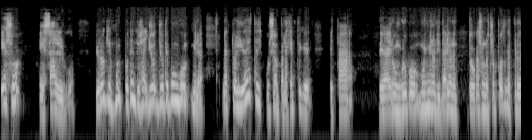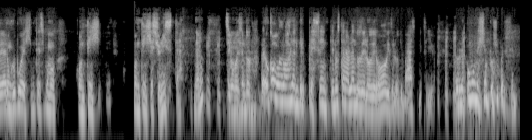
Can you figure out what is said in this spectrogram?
eso es algo. Yo creo que es muy potente, o sea, yo, yo te pongo, mira, la actualidad de esta discusión, para la gente que está debe haber un grupo muy minoritario, en todo caso en nuestro podcast, pero debe haber un grupo de gente así como contingecionista, ¿no? Así como diciendo, pero ¿cómo no hablan del presente? No están hablando de lo de hoy, de lo que pasa, qué sé yo. Pero le pongo un ejemplo súper simple.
